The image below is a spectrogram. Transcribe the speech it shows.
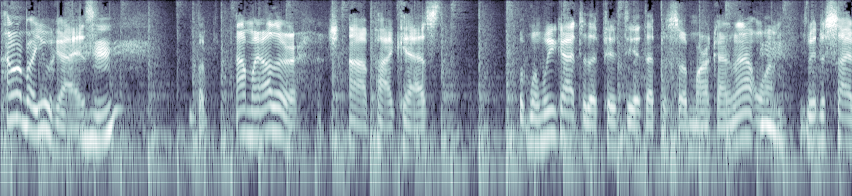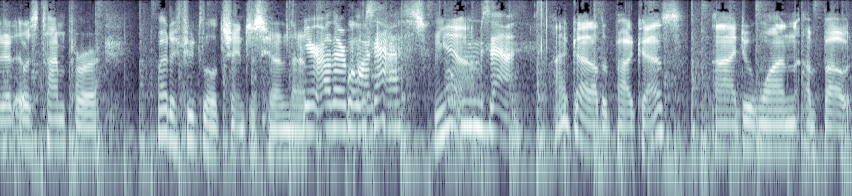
I don't know about you guys, mm-hmm. but on my other uh, podcast, but when we got to the 50th episode mark on that one, hmm. we decided it was time for quite a few little changes here and there. Your other What was that? podcast. Yeah. What was that? I got other podcasts. I do one about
